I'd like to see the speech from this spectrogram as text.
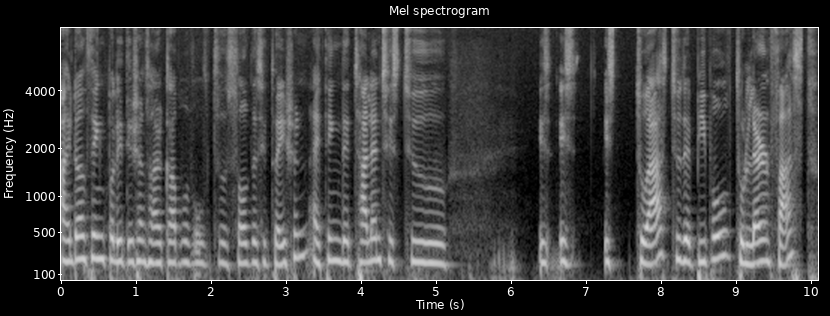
I don't think politicians are capable to solve the situation. I think the challenge is to is is is to ask to the people to learn fast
